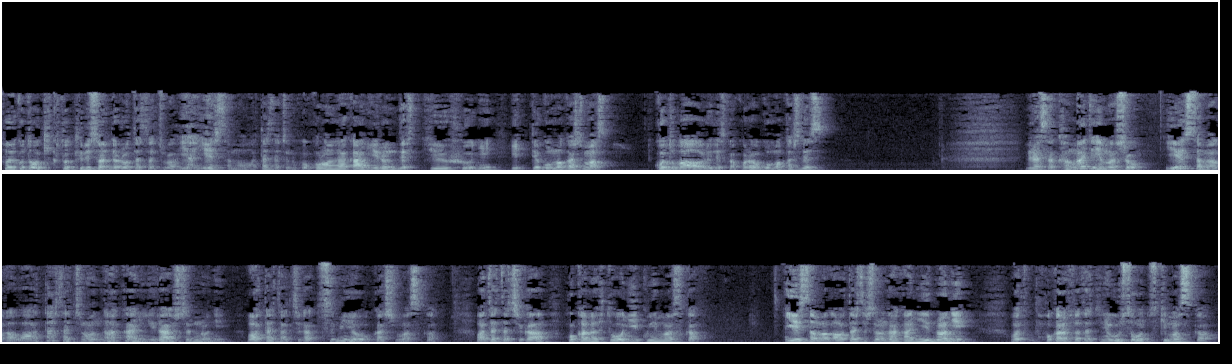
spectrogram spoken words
そういうことを聞くとキリストになる私たちは、いや、イエス様は私たちの心の中にいるんですっていうふうに言ってごまかします。言葉は悪いですが、これはごまかしです。皆さん考えてみましょう。イエス様が私たちの中にいらっしゃるのに、私たちが罪を犯しますか？私たちが他の人を憎みますか？イエス様が私たちの中にいるのに、他の人たちに嘘をつきますか？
